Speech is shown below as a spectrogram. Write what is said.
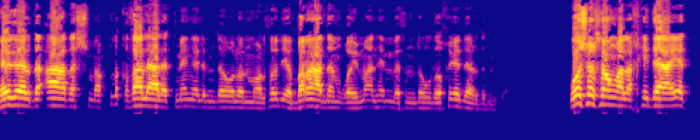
Eger-de azaşmaklyk, zalalat meň elimde bolan bolsa, diýýär, bir adam goýman, hemmesini dowzahy ederdim, diýýär. We şo soňala hidaýat,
